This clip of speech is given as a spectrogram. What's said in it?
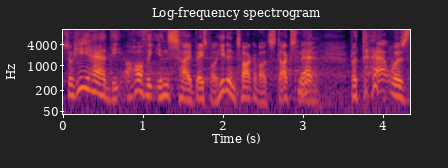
so he had the, all the inside baseball. He didn't talk about Stuxnet, yeah. but that was...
